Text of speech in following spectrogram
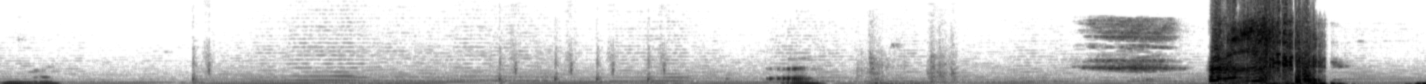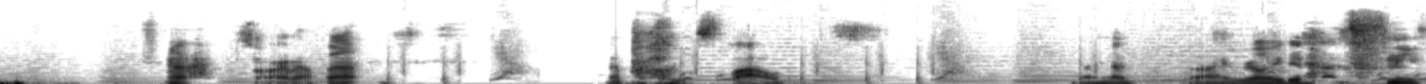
Anyway. Uh. ah, sorry about that. That probably was loud. I, had, I really did have to sneeze.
